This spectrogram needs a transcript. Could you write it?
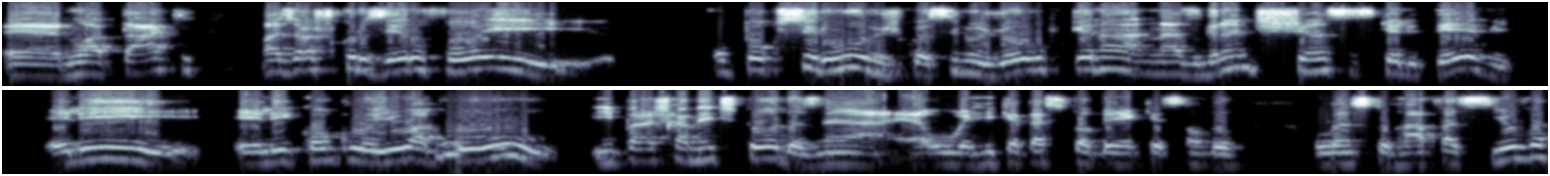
é, no ataque, mas eu acho que o Cruzeiro foi um pouco cirúrgico assim no jogo, porque na, nas grandes chances que ele teve, ele, ele concluiu a gol em praticamente todas, né? É, o Henrique até citou bem a questão do lance do Rafa Silva,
